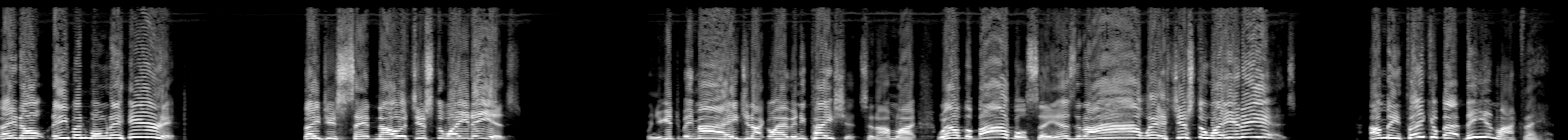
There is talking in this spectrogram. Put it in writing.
They don't even want to hear it. They just said, no, it's just the way it is. When you get to be my age, you're not going to have any patience. And I'm like, well, the Bible says, and I, well, it's just the way it is. I mean, think about being like that.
